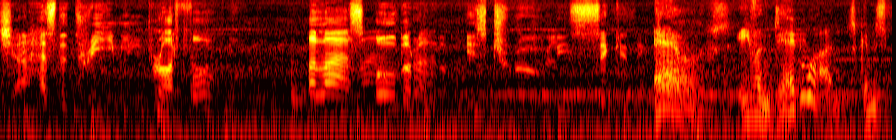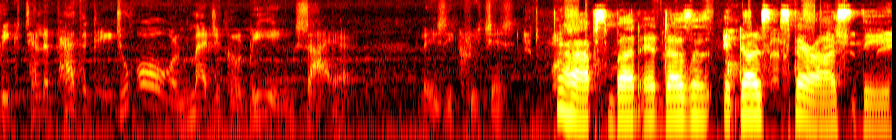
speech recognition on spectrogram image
Has the dreaming brought forth. Alas, Oberon is truly sickening. Elves, even dead ones, can speak telepathically to all magical beings, sire. Lazy creatures. Perhaps, but it doesn't. It does spare us the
